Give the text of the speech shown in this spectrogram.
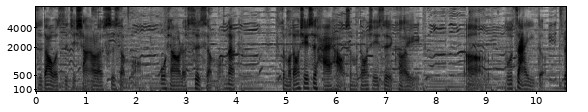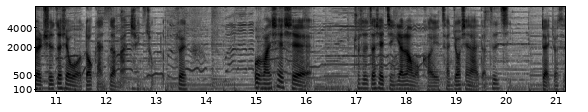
知道我自己想要的是什么，不想要的是什么。那什么东西是还好，什么东西是可以呃不在意的。所以其实这些我都感知的蛮清楚的。所以，我蛮谢谢，就是这些经验让我可以成就现在的自己。对，就是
